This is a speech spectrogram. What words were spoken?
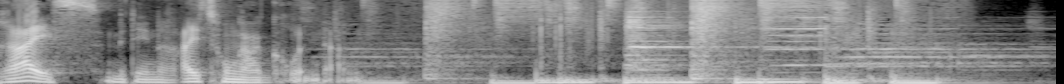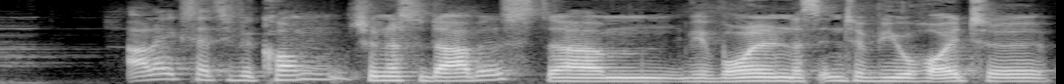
Reis mit den Reishungergründern. Alex, herzlich willkommen. Schön, dass du da bist. Ähm, wir wollen das Interview heute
